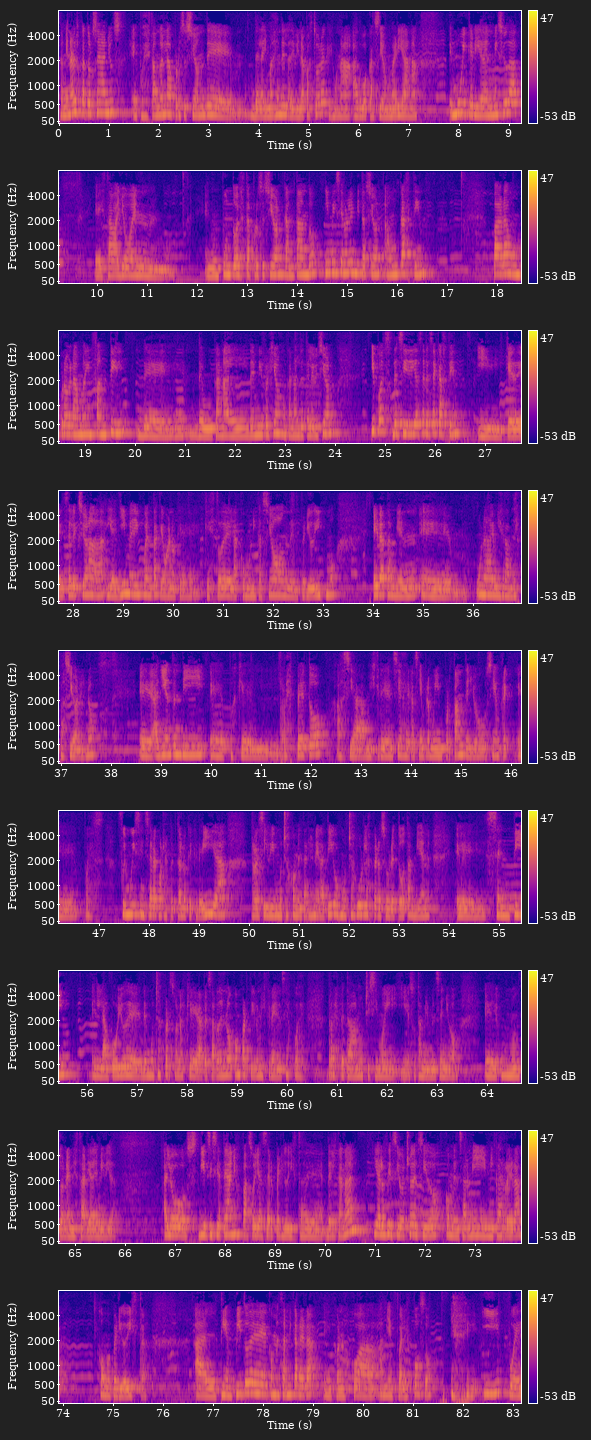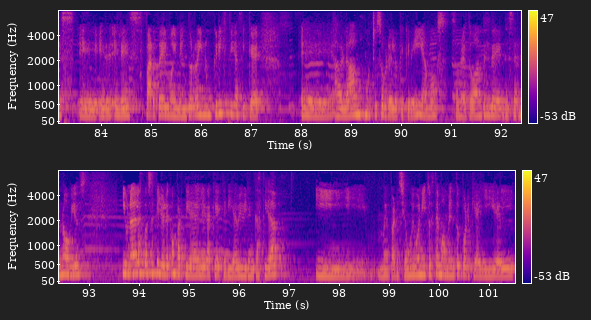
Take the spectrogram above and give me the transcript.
También a los 14 años, eh, pues estando en la procesión de, de, la imagen de la Divina Pastora, que es una advocación mariana eh, muy querida en mi ciudad, eh, estaba yo en, en un punto de esta procesión cantando y me hicieron la invitación a un casting para un programa infantil de, de un canal de mi región, un canal de televisión y pues decidí hacer ese casting y quedé seleccionada y allí me di cuenta que bueno, que, esto de la comunicación, del periodismo, era también eh, una de mis grandes pasiones, ¿no? Eh, allí entendí eh, pues que el respeto hacia mis creencias era siempre muy importante. Yo siempre pues fui muy sincera con respecto a lo que creía, recibí muchos comentarios negativos, muchas burlas, pero sobre todo también eh, sentí el apoyo de, muchas personas que a pesar de no compartir mis creencias, pues respetaban muchísimo y, eso también me enseñó eh, un montón en esta área de mi vida. A los 17 años paso ya a ser periodista de, del canal y a los 18 decido comenzar mi, mi carrera como periodista. Al tiempito de comenzar mi carrera eh, conozco a, mi actual esposo y pues eh, él, es parte del movimiento Reinum Christi, así que eh, hablábamos mucho sobre lo que creíamos, sobre todo antes de, ser novios. Y una de las cosas que yo le compartí a él era que quería vivir en castidad y me pareció muy bonito este momento porque allí él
